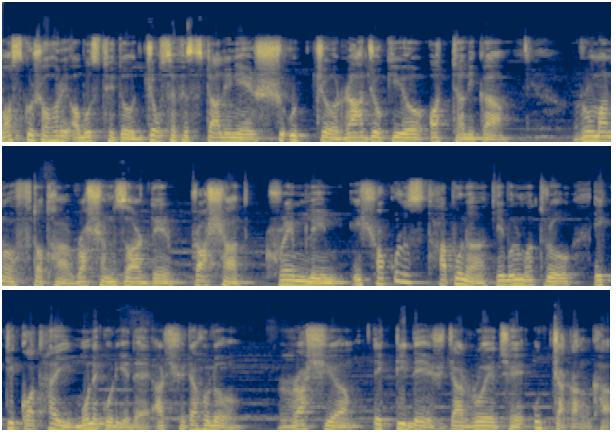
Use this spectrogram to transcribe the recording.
মস্কো শহরে অবস্থিত জোসেফ স্টালিনের সুউচ্চ রাজকীয় অট্টালিকা রোমানফ তথা রাশিয়ান জারদের প্রাসাদ, ক্রেমলিন, এই সকল স্থাপনা কেবলমাত্র একটি কথাই মনে করিয়ে দেয়, আর সেটা হলো, রাশিয়া একটি দেশ যার রয়েছে উচ্চাকাঙ্ক্ষা।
